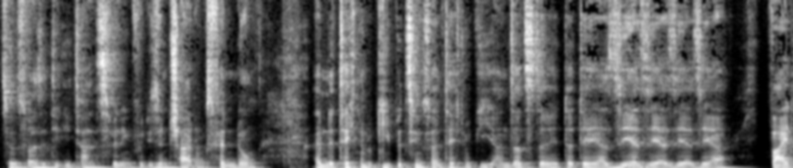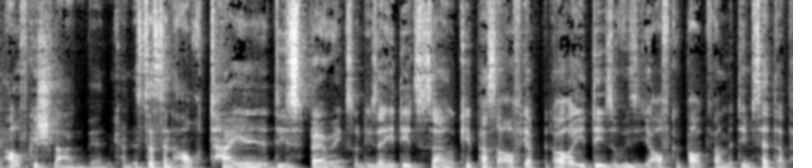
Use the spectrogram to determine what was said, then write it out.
beziehungsweise digitalen Zwilling für diese Entscheidungsfindung, eine Technologie beziehungsweise ein Technologieansatz dahinter, der ja sehr, sehr, sehr, sehr weit aufgeschlagen werden kann. Ist das denn auch Teil dieses Sparings und dieser Idee zu sagen, okay, pass auf, ihr habt mit eurer Idee, so wie sie aufgebaut war, mit dem Setup,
